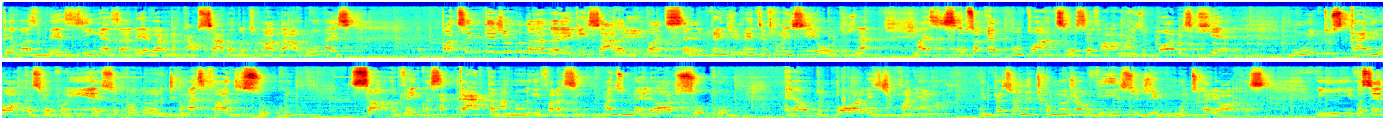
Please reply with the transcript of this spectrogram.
Tem umas mesinhas ali agora na calçada do outro lado da rua, mas pode ser que esteja mudando aí, quem sabe? Pode- pode ser. Um empreendimento influencia outros, né? Mas eu só quero pontuar antes de você falar mais do Pérez, que é muitos cariocas que eu conheço, quando a gente começa a falar de suco, só vem com essa carta na manga e fala assim: mas o melhor suco é o do Polis de Ipanema. É impressionante como eu já ouvi isso de muitos cariocas. E você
